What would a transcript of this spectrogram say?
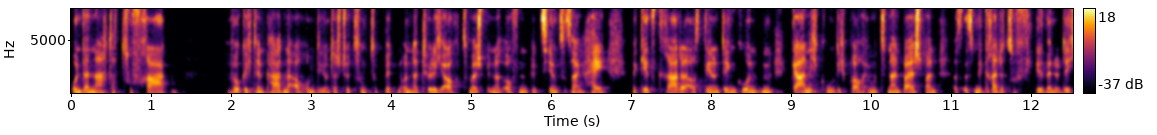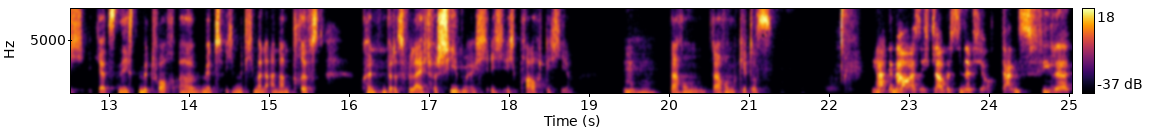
Und danach dazu fragen wirklich den Partner auch um die Unterstützung zu bitten und natürlich auch zum Beispiel in einer offenen Beziehung zu sagen, hey, mir geht's gerade aus den und den Gründen gar nicht gut, ich brauche emotionalen Beistand, es ist mir gerade zu viel, wenn du dich jetzt nächsten Mittwoch äh, mit, mit jemand anderem triffst. Könnten wir das vielleicht verschieben? Ich, ich, ich brauche dich hier. Mhm. Darum, darum geht es. Ja, genau. Also ich glaube, es sind natürlich auch ganz viele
